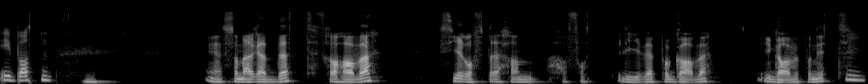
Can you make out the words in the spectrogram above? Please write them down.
i båten. En som er reddet fra havet, sier ofte han har fått livet på gave, i gave på nytt. Mm.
